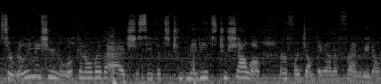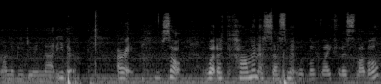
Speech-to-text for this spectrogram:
So really make sure you're looking over the edge to see if it's too, maybe it's too shallow or if we're jumping on a friend, we don't want to be doing that either. All right, so what a common assessment would look like for this level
